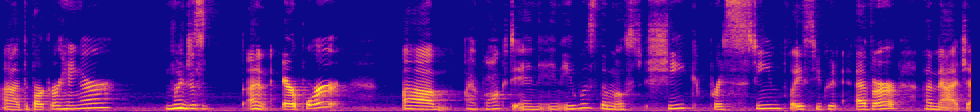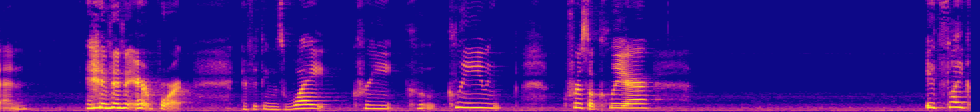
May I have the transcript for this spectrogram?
uh, the Barker hangar, which is an airport. Um, I walked in and it was the most chic, pristine place you could ever imagine in an airport. Everything's white, clean, clean crystal clear it's like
